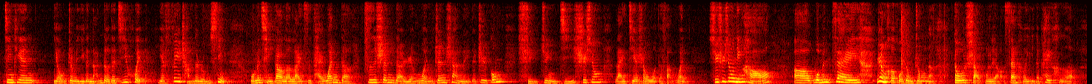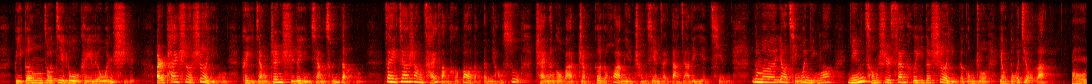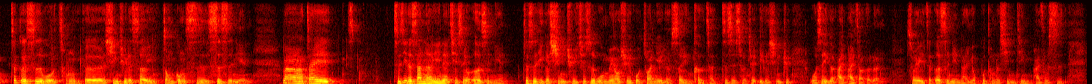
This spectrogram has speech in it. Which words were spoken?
今天有这么一个难得的机会，也非常的荣幸。我们请到了来自台湾的资深的人文真善美的志工许俊吉师兄来接受我的访问。许师兄您好，呃，我们在任何活动中呢，都少不了三合一的配合，笔耕做记录可以留文史，而拍摄摄影可以将真实的影像存档。再加上采访和报道的描述，才能够把整个的画面呈现在大家的眼前。那么要请问您了，您从事三合一的摄影的工作有多久了？哦，这个是我从一个兴趣的摄影，总共是四十年。那在实际的三合一呢，其实有二十年。这是一个兴趣，其实我没有学过专业的摄影课程，只是纯粹一个兴趣。我是一个爱拍照的人，所以这二十年来有不同的心境，拍出实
